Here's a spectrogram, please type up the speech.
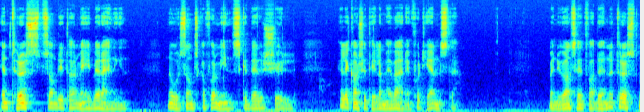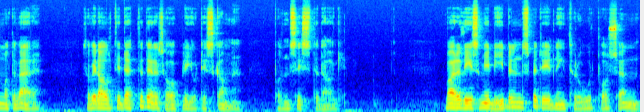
en trøst som de tar med i beregningen, noe som skal forminske deres skyld, eller kanskje til og med være en fortjeneste. Men uansett hva denne trøsten måtte være, så vil alltid dette deres håp bli gjort til skamme på den siste dag. Bare de som i Bibelens betydning tror på Sønnen,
